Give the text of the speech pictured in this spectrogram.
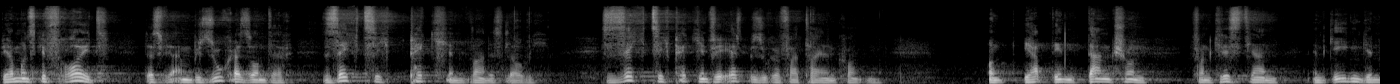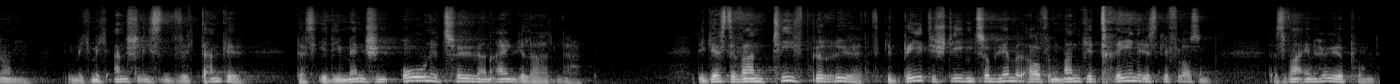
Wir haben uns gefreut, dass wir am Besuchersonntag 60 Päckchen waren es, glaube ich, 60 Päckchen für Erstbesucher verteilen konnten. Und ihr habt den Dank schon von Christian entgegengenommen, dem ich mich anschließen will. Danke, dass ihr die Menschen ohne Zögern eingeladen habt. Die Gäste waren tief berührt, Gebete stiegen zum Himmel auf und manche Träne ist geflossen. Das war ein Höhepunkt.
